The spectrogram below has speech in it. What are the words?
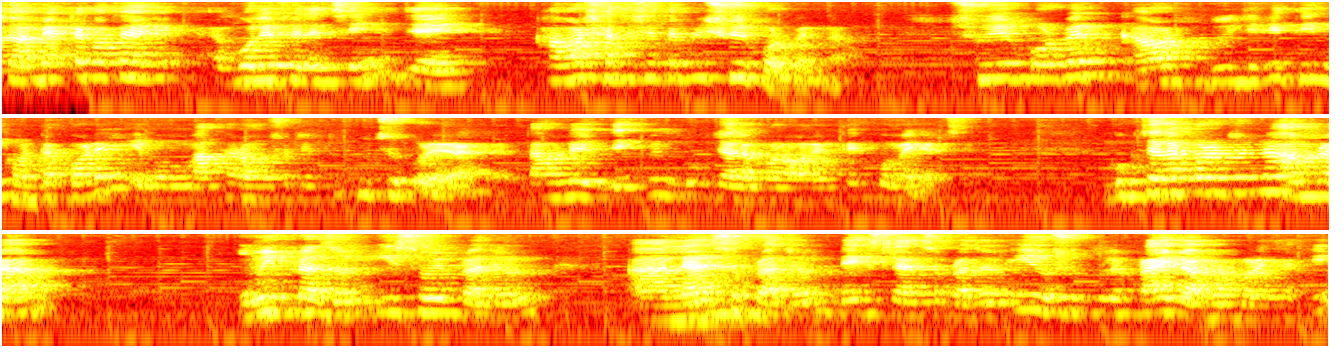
তো আমি একটা কথা বলে ফেলেছি যে, খাওয়ার সাথে সাথে আপনি শুয়ে পড়বেন না। শুয়ে পড়বেন খাওয়ার দুই থেকে তিন ঘণ্টা পরে এবং মাথার অংশটা একটু উঁচু করে রাখবেন। তাহলে দেখবেন বুক জ্বালা করা অনেকটাই কমে গেছে। বুক জ্বালা করার জন্য আমরা omeprazole esomeprazole lansoprazole dex lansoprazole এই ওষুধগুলো প্রায় ব্যবহার করে থাকি।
